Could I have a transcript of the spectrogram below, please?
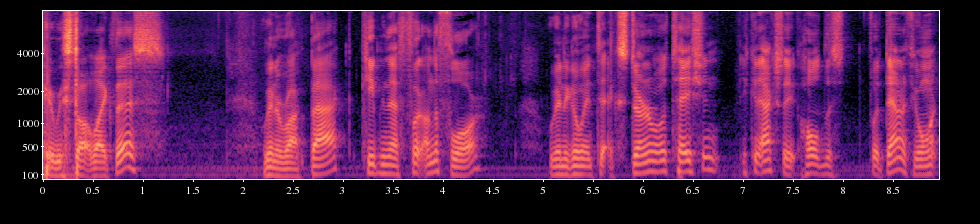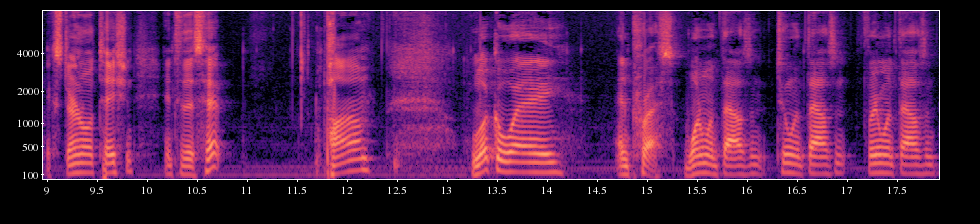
Here we start like this. We're going to rock back, keeping that foot on the floor. We're going to go into external rotation. You can actually hold this foot down if you want. External rotation into this hip. Palm, look away, and press. 1 1000, 2 1000, 3 1000,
